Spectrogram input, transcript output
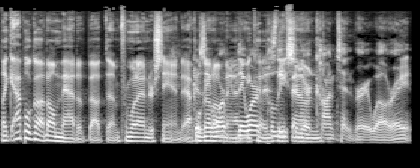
like Apple got all mad about them, from what I understand. Apple Because they got weren't mad they weren't because policing found, their content very well, right?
